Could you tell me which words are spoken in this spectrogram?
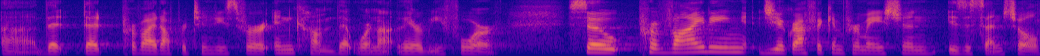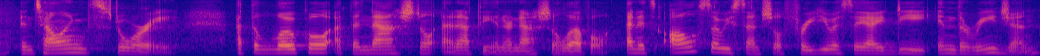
uh, that, that provide opportunities for income that were not there before. So providing geographic information is essential in telling the story at the local, at the national, and at the international level. And it's also essential for USAID in the region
